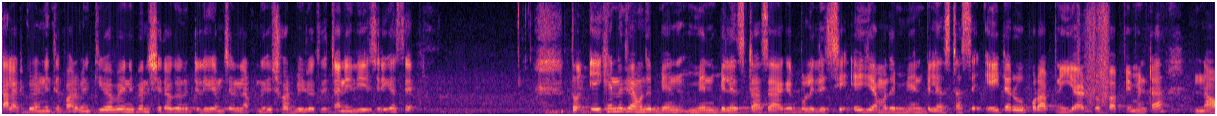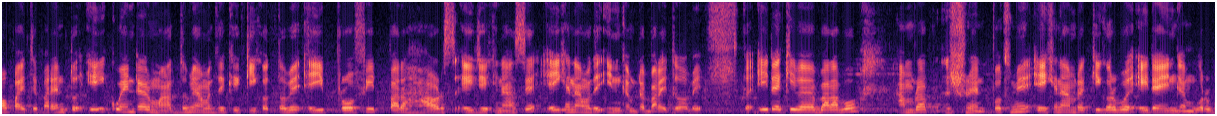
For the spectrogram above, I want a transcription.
কালেক্ট করে নিতে পারবেন। কীভাবে নেবেন সেটাও কিন্তু টেলিগ্রাম চ্যানেলে আপনাকে শর্ট ভিডিওতে জানিয়ে দিয়েছে, ঠিক আছে? তো এইখানে যে আমাদের মেন মেন ব্যালেন্সটা আছে, আগে বলে দিচ্ছি, এই যে আমাদের মেন ব্যালেন্সটা আছে, এইটার উপর আপনি ইয়ারড্রপ বা পেমেন্টটা নাও পাইতে পারেন। তো এই কয়েনটার মাধ্যমে আমাদেরকে কি করতে হবে, এই প্রফিট পার হাওয়ার্স এই যেখানে আছে, এইখানে আমাদের ইনকামটা বাড়াইতে হবে। তো এইটা কীভাবে বাড়াবো? আমরা, শুনেন, প্রথমে এইখানে আমরা কি করব? এইটা ইনকাম করব।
